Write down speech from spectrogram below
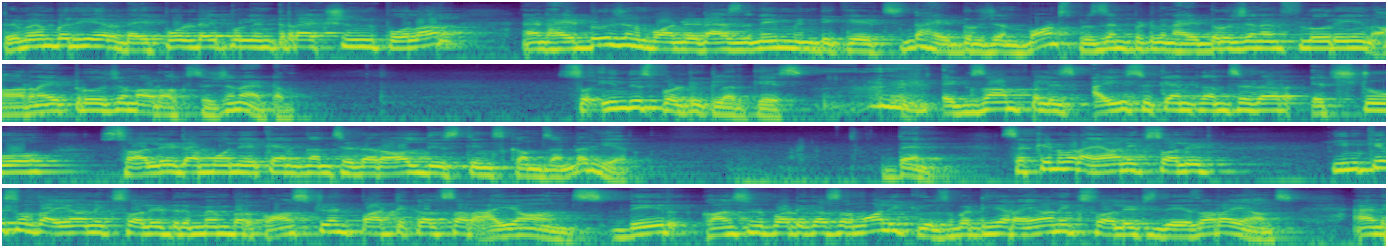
Remember here dipole-dipole interaction in polar and hydrogen bonded as the name indicates in the hydrogen bonds present between hydrogen and fluorine or nitrogen or oxygen atom. So in this particular case, example is ice you can consider, H2O, solid ammonia you can consider, all these things comes under here. Then second one ionic solid. In case of the ionic solid, remember constant particles are ions. Their constant particles are molecules, but here ionic solids, these are ions. And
